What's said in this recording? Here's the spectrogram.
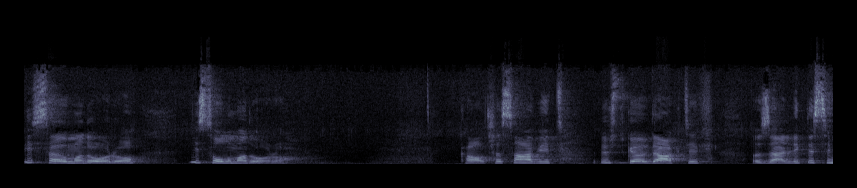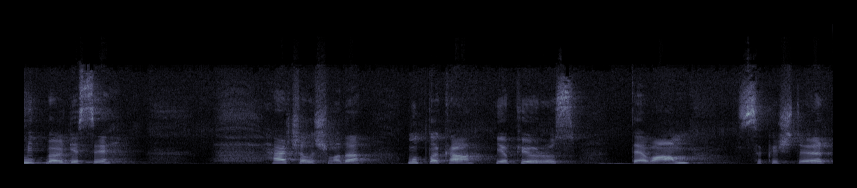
bir sağıma doğru, bir soluma doğru. Kalça sabit, üst gövde aktif. Özellikle simit bölgesi her çalışmada mutlaka yapıyoruz. Devam. Sıkıştır.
